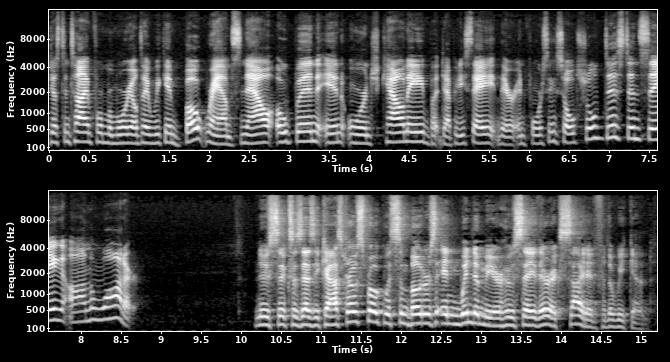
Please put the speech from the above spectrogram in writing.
Just in time for Memorial Day weekend, boat ramps now open in Orange County, but deputies say they're enforcing social distancing on the water. News 6's Ezzy Castro spoke with some boaters in Windermere who say they're excited for the weekend.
